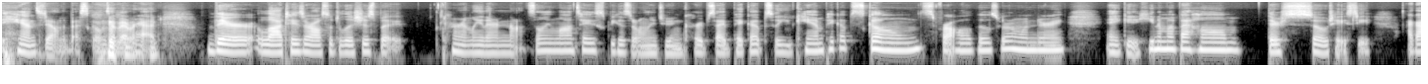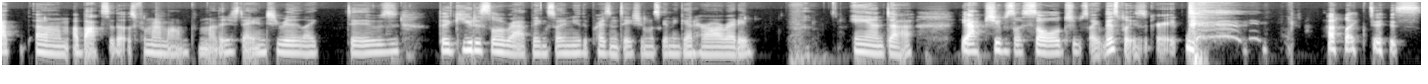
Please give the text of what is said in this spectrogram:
Hands down, the best scones I've ever had. Their lattes are also delicious, but currently they're not selling lattes because they're only doing curbside pickup. So you can pick up scones for all of those who are wondering, and you can heat them up at home. They're so tasty. I got um, a box of those for my mom for Mother's Day, and she really liked it. It was the cutest little wrapping, so I knew the presentation was going to get her already. And uh, yeah, she was like sold. She was like, "This place is great. I like this."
